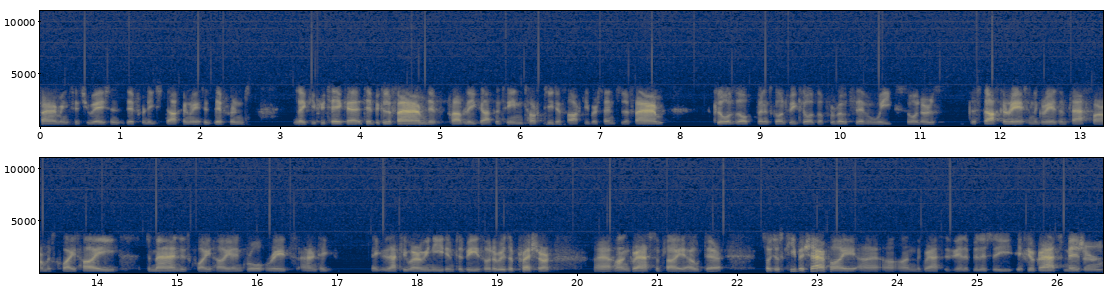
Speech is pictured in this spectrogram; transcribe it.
farming situation is different, each stocking rate is different. Like if you take a typical farm, they've probably got between 30 to 40 percent of the farm closed up, and it's going to be closed up for about seven weeks. So there's the stocking rate and the grazing platform is quite high, demand is quite high, and growth rates aren't ex- exactly where we need them to be. So there is a pressure uh, on grass supply out there. So just keep a sharp eye uh, on the grass availability. If your grass measuring,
